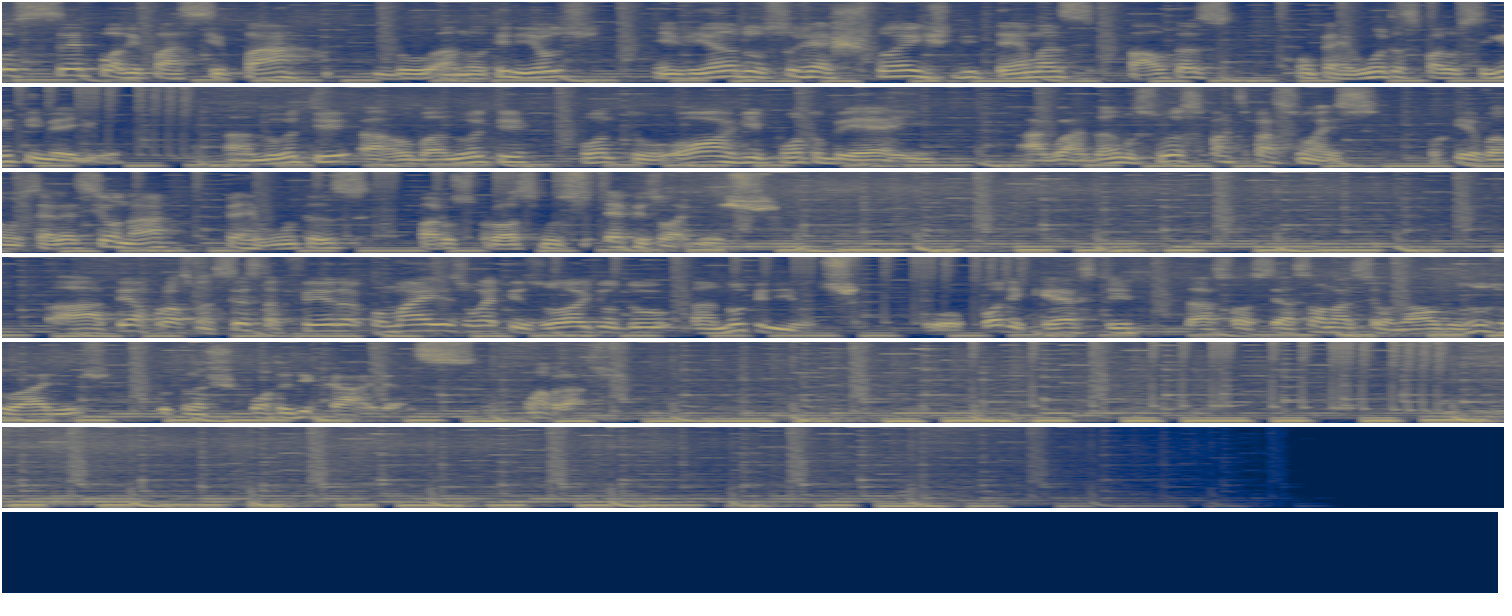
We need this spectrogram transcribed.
Você pode participar do Anote News enviando sugestões de temas, pautas com perguntas para o seguinte e-mail: anute.org.br. Aguardamos suas participações, porque vamos selecionar perguntas para os próximos episódios. Até a próxima sexta-feira com mais um episódio do Anut News, o podcast da Associação Nacional dos Usuários do Transporte de Cargas. Um abraço.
